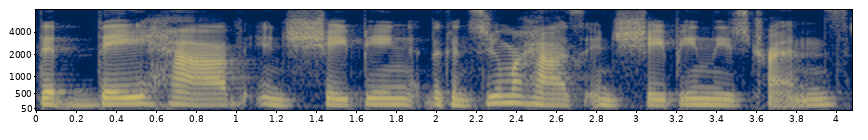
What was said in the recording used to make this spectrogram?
that they have in shaping, the consumer has in shaping these trends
